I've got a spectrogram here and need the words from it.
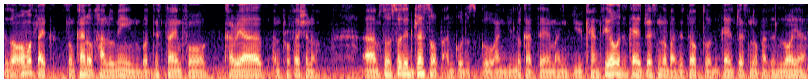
it's almost like some kind of Halloween, but this time for careers and professional. Um, so so they dress up and go to school, and you look at them and you can say, oh, this guy is dressing up as a doctor, this guy is dressing up as a lawyer.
